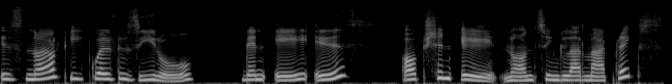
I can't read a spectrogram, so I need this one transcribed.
is not equal to 0, then A is option A non-singular matrix,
